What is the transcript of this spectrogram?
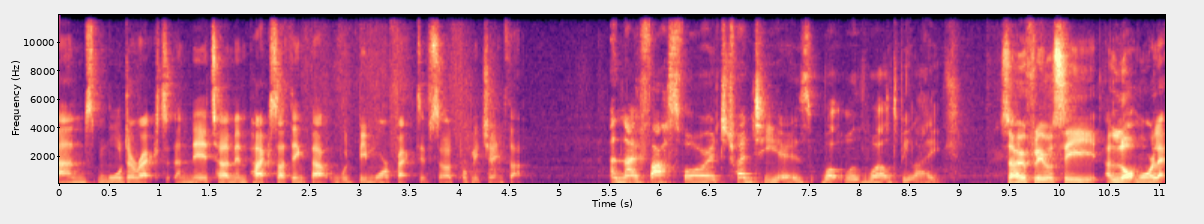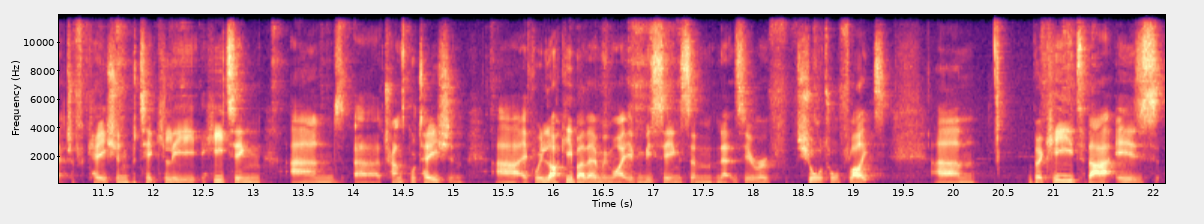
and more direct and near-term impacts, I think that would be more effective. So I'd probably change that. And now fast forward 20 years, what will the world be like? So hopefully we'll see a lot more electrification, particularly heating and uh, transportation. Uh, if we're lucky by then, we might even be seeing some net zero short haul flights. Um, but key to that is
